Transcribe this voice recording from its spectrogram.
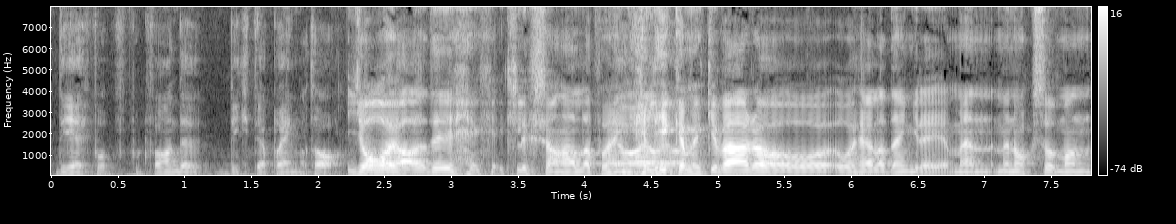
det är fortfarande viktiga poäng att ta. Ja, ja, det är klyschan. Alla poäng Ja, är ja, lika ja. mycket värda och, och hela den grejen. Men, men också man,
